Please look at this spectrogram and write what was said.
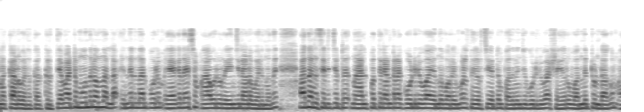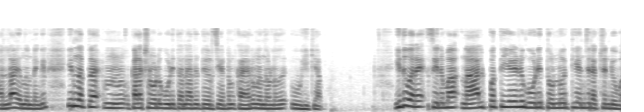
കണക്കാണ് വരുന്നത്. കൃത്യമായിട്ട് മൂന്നിലൊന്നല്ല. എന്നിരുന്നാൽ പോലും ഏകദേശം ആ ഒരു റേഞ്ചിലാണ് വരുന്നത്. അതനുസരിച്ചിട്ട് നാൽപ്പത്തി രണ്ടര കോടി രൂപ എന്ന് പറയുമ്പോൾ തീർച്ചയായിട്ടും പതിനഞ്ച് കോടി രൂപ ഷെയർ വന്നിട്ടുണ്ടാകും. അല്ല എന്നുണ്ടെങ്കിൽ ഇന്നത്തെ കളക്ഷനോട് കൂടി തന്നെ അത് തീർച്ചയായിട്ടും കയറുമെന്നുള്ളത് ഊഹിക്കാം. ഇതുവരെ സിനിമ നാൽപ്പത്തിയേഴ് കോടി തൊണ്ണൂറ്റിയഞ്ച് ലക്ഷം രൂപ.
